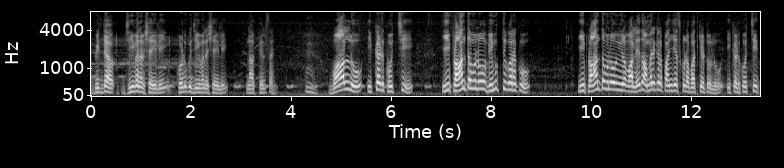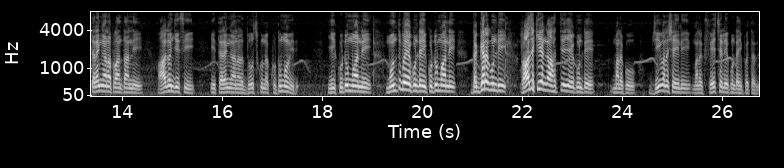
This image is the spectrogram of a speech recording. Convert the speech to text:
బిడ్డ జీవన శైలి కొడుకు జీవన శైలి నాకు తెలుసండి వాళ్ళు ఇక్కడికి వచ్చి ఈ ప్రాంతంలో విముక్తి కొరకు ఈ ప్రాంతంలో వీళ్ళ- వాళ్ళు ఏదో అమెరికాలో పనిచేసుకుంటూ బతికేటోళ్ళు ఇక్కడికి వచ్చి తెలంగాణ ప్రాంతాన్ని ఆగం చేసి ఈ తెలంగాణను దోచుకున్న కుటుంబం ఇది. ఈ కుటుంబాన్ని మొంతు వేయకుంటే ఈ కుటుంబాన్ని దగ్గరగుండి రాజకీయంగా హత్య చేయకుంటే మనకు జీవన శైలి మనకు స్వేచ్ఛ లేకుండా అయిపోతుంది.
